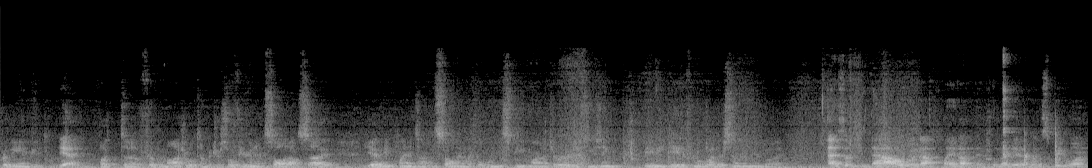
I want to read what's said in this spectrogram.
For the ambient temperature? Yeah. But uh, for the module temperature, so if you're going to install it outside, do you have any plans on installing like a wind speed monitor or just using maybe data from a weather center nearby? As of now, we're not planning on implementing a wind speed one.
